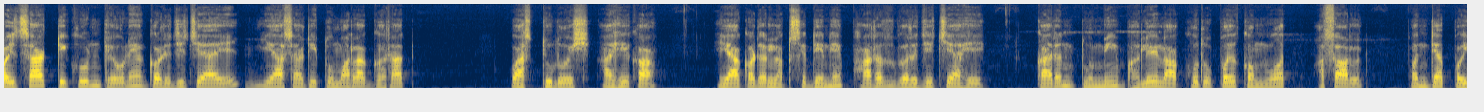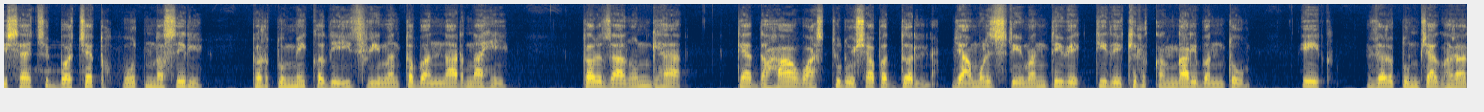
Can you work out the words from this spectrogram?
पैसा टिकवून ठेवणे गरजेचे आहे यासाठी तुम्हाला घरात वास्तुदोष आहे का? याकडे लक्ष देणे फारच गरजेचे आहे कारण तुम्ही भले लाखो रुपये कमवत असाल पण त्या पैशाची बचत होत नसेल तर तुम्ही कधीही श्रीमंत बनणार नाही. तर जाणून घ्या त्या दहा वास्तुदोषाबद्दल ज्यामुळे श्रीमंती व्यक्ती देखील कंगाल बनतो. एक जर तुमच्या घरात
